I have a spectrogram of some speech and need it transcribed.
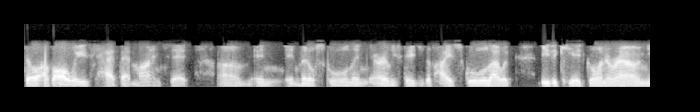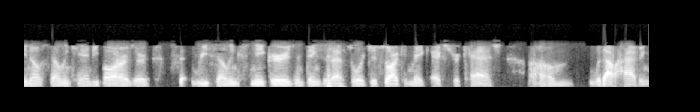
So I've always had that mindset um, in in middle school and early stages of high school. I would be the kid going around, you know, selling candy bars or reselling sneakers and things of that sort, just so I can make extra cash um, without having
